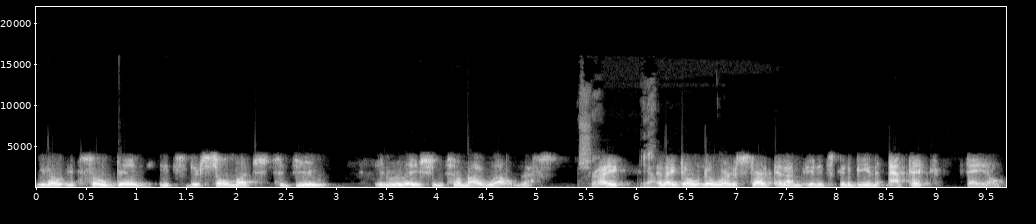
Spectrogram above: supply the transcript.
you know, it's so big. It's there's so much to do in relation to my wellness Sure. right? Yeah. And I don't know where to start, and I'm and it's going to be an epic fail.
